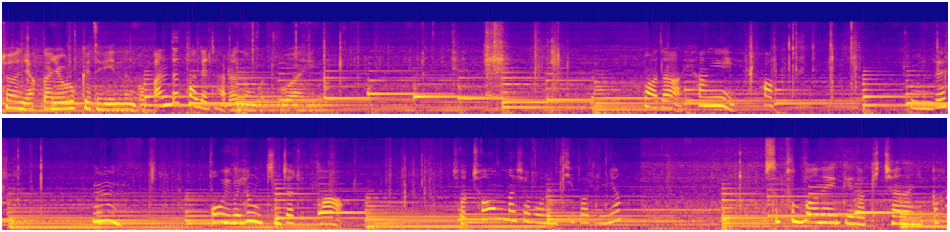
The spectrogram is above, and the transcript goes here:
저는 약간 이렇게 돼 있는 거 반듯하게 자르는 거 좋아해요. 맞아, 향이 확 좋은데? 음, 오 이거 향 진짜 좋다. 저 처음 마셔보는 티거든요. 스푼 꺼내기가 귀찮으니까.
